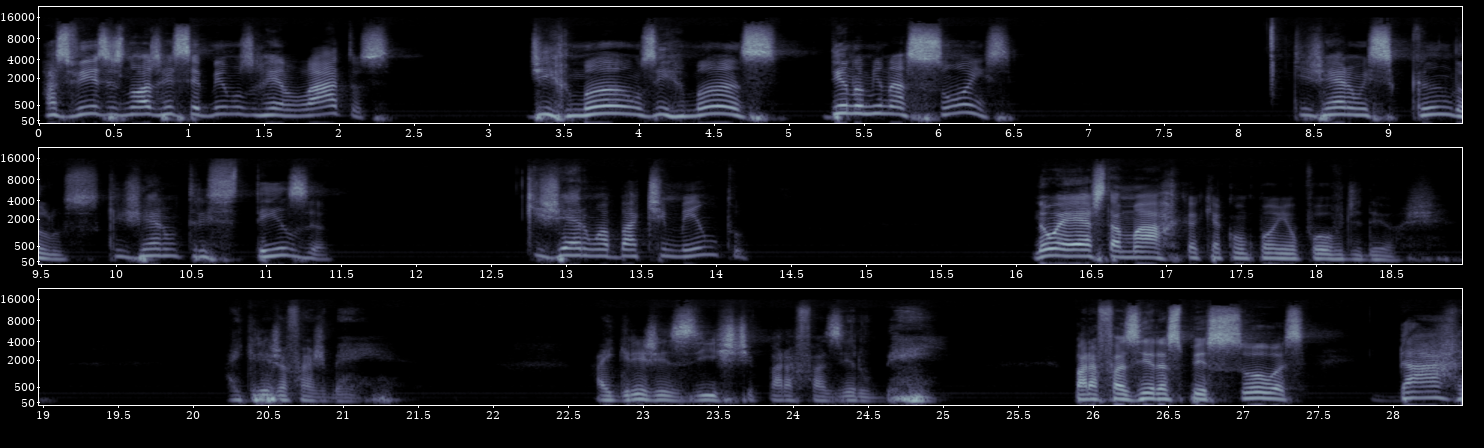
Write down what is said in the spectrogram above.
Às vezes nós recebemos relatos de irmãos, irmãs, denominações que geram escândalos, que geram tristeza, que geram abatimento. Não é esta marca que acompanha o povo de Deus. A igreja faz bem. A igreja existe para fazer o bem, para fazer as pessoas dar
